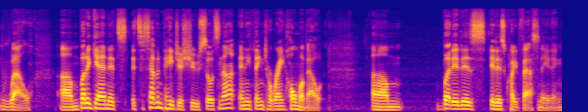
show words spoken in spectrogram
well. Um, but again, it's it's a seven page issue, so it's not anything to write home about. Um, but it is it is quite fascinating.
